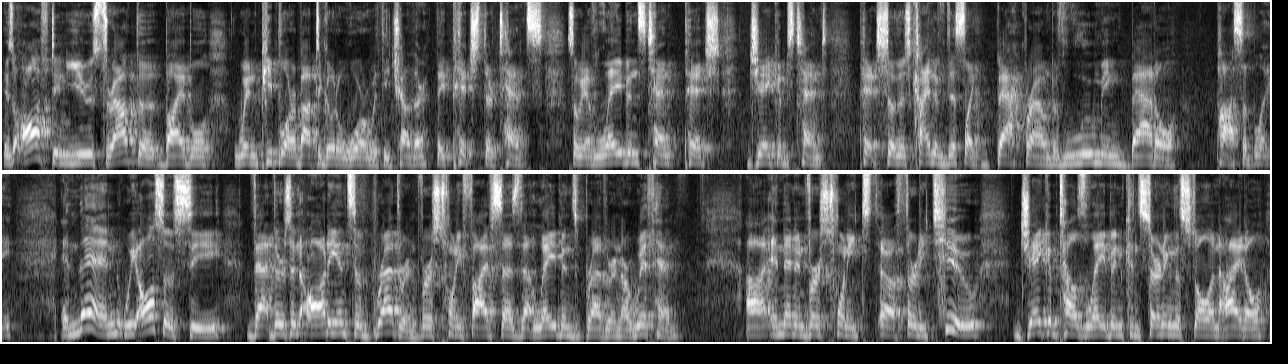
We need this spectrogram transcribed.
is often used throughout the Bible when people are about to go to war with each other. They pitch their tents. So we have Laban's tent pitched, Jacob's tent pitched. So there's kind of this like background of looming battle possibly. And then we also see that there's an audience of brethren. Verse 25 says that Laban's brethren are with him. Uh, and then in verse 20, uh, 32, Jacob tells Laban concerning the stolen idol,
